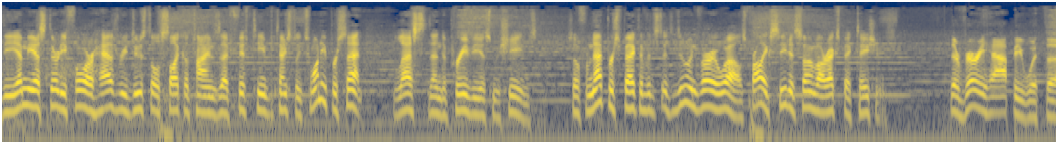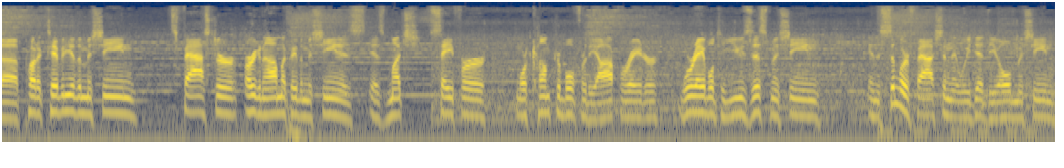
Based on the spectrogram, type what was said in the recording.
the MES 34 has reduced those cycle times at 15, potentially 20% less than the previous machines. So from that perspective, it's, it's doing very well. It's probably exceeded some of our expectations. They're very happy with the productivity of the machine, it's faster, ergonomically the machine is, is much safer, more comfortable for the operator. We're able to use this machine in the similar fashion that we did the old machine,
